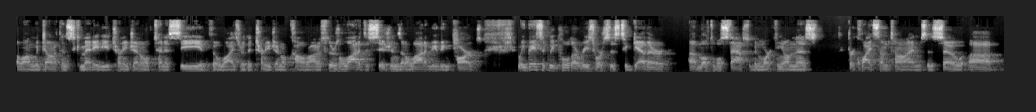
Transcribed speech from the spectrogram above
along with Jonathan Skrmetti, the Attorney General of Tennessee, and Phil Weiser, the Attorney General of Colorado. So there's a lot of decisions and a lot of moving parts. We basically pulled our resources together. Uh, multiple staffs have been working on this for quite some times. And so uh,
